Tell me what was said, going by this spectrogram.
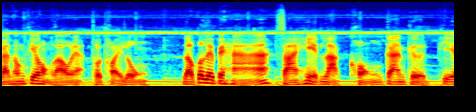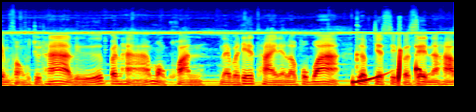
การท่องเที่ยวของเราเนี่ยถดถอยลง เราก็เลยไปหาสาเหตุหลักของการเกิด PM 2.5 หรือปัญหาหมอกควันในประเทศไทยเนี่ยเราพบว่าเกือบ 70%นะครับ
